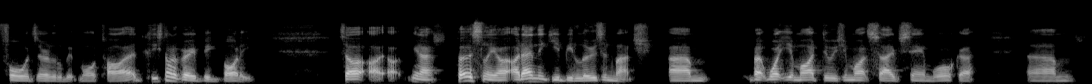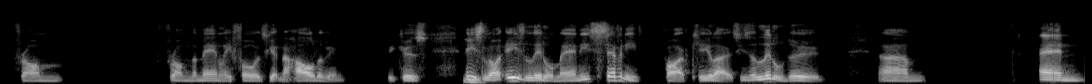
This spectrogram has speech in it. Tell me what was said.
forwards are a little bit more tired because he's not a very big body. So I, I you know, personally, I, I don't think you'd be losing much. Um, but what you might do is you might save Sam Walker um, from from the Manly forwards getting a hold of him because he's like he's little man. He's seventy five kilos. He's a little dude, um, and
